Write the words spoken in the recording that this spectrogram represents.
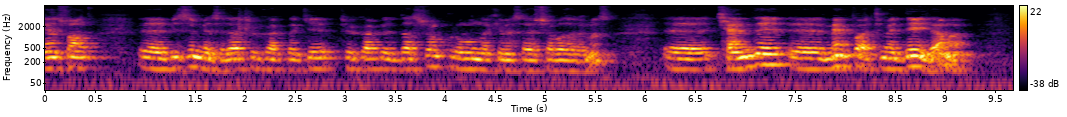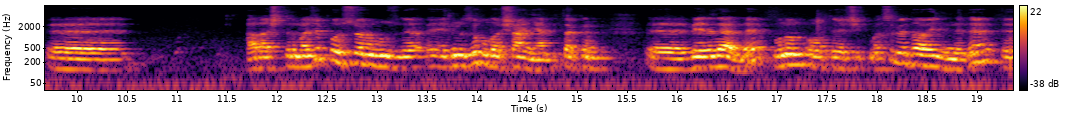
En son e, bizim mesela TÜRKAK'taki, Türk Akreditasyon Kurumu'ndaki mesela çabalarımız e, kendi e, menfaatime değil ama e, araştırmacı pozisyonumuzda elimize ulaşan yani bir takım e, verilerle bunun ortaya çıkması ve dahilinde de e,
